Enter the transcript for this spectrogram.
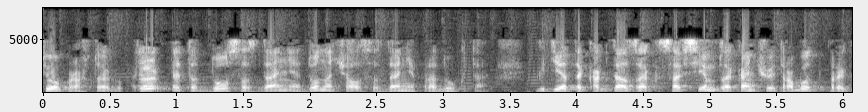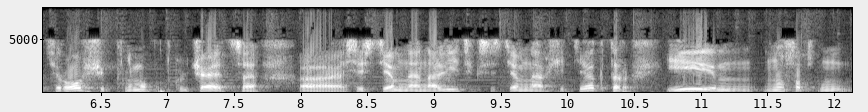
Все, про что я говорю, так. это до создания, до начала создания продукта. Где-то, когда за, совсем заканчивает работу проектировщик, к нему подключается э, системный аналитик, системный архитектор и, ну, собственно,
